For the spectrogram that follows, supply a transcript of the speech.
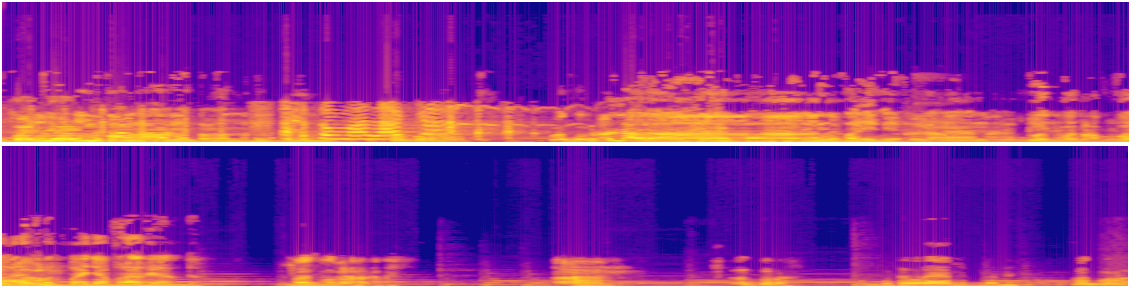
ઉપાડી લ્યો હું તમને ઉપાડી લઉં. તમને નથી. ભાજા પર આવે આમ તો. પગ પકડો ઊભું થવરાય એમ જ નથી પગ પકડો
